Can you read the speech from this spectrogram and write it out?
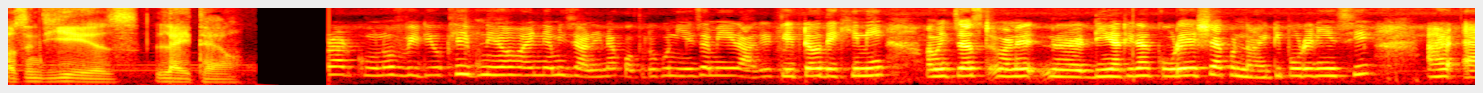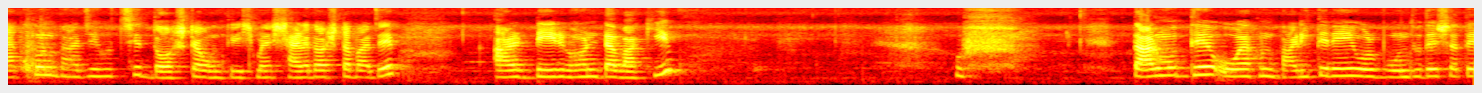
2,000 years later. আর কোনো ভিডিও ক্লিপ নেওয়া হয়নি আমি জানি না কতটুকু নিয়েছি আমি এর আগের ক্লিপটাও দেখিনি। আমি জাস্ট মানে ডিনার টিনার করে এসে এখন নাইটি পরে নিয়েছি। আর এখন বাজে হচ্ছে দশটা উনত্রিশ মানে সাড়ে দশটা বাজে আর দেড় ঘণ্টা বাকি। উফ তার মধ্যে ও এখন বাড়িতে নেই ওর বন্ধুদের সাথে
